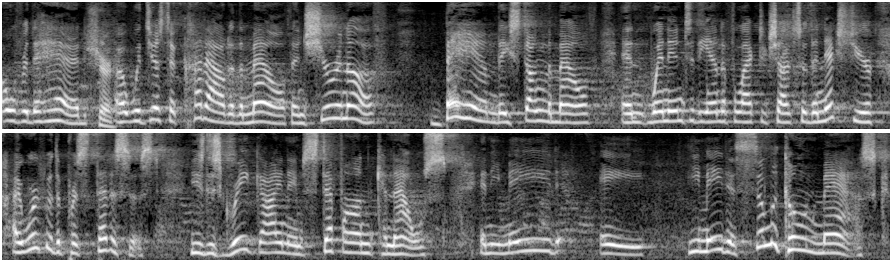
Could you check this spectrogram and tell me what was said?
over the head Uh-huh. Sure. uh, with just a cutout of the mouth, and sure enough, bam, they stung the mouth and went into the anaphylactic shock. So the next year, I worked with a prostheticist. He's this great guy named Stefan Knaus, and he made a he made a silicone mask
